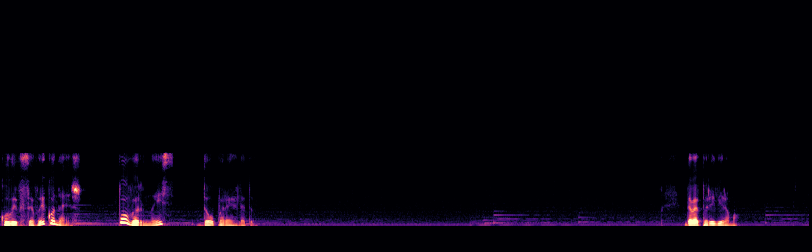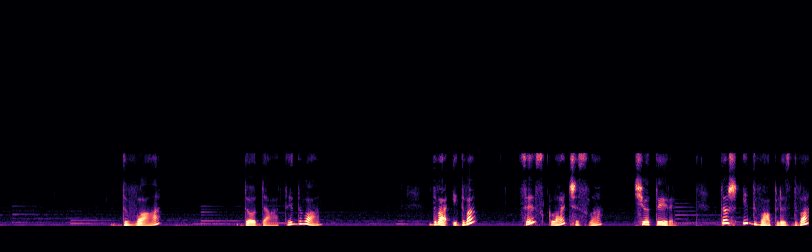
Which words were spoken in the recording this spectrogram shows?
Коли все виконаєш, повернись до перегляду. Давай перевіримо. 2 додати 2. 2 і 2 це склад числа 4. Тож і 2 плюс 2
